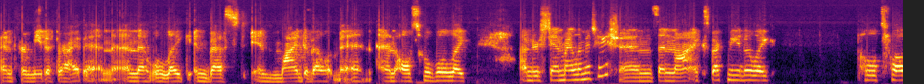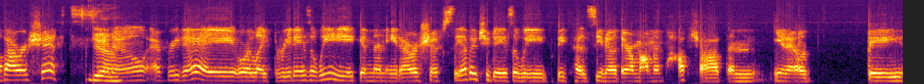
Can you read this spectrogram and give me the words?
and for me to thrive in and that will like invest in my development and also will like understand my limitations and not expect me to like pull 12 hour shifts yeah. you know every day or like three days a week and then eight hour shifts the other two days a week because you know they're a mom and pop shop and you know they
